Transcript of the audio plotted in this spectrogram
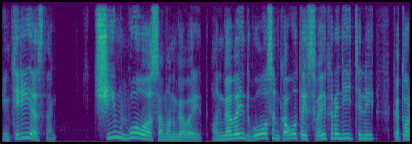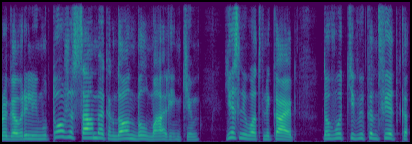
интересно, чьим голосом он говорит? Он говорит голосом кого-то из своих родителей, которые говорили ему то же самое, когда он был маленьким. Если его отвлекают, то вот тебе конфетка,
